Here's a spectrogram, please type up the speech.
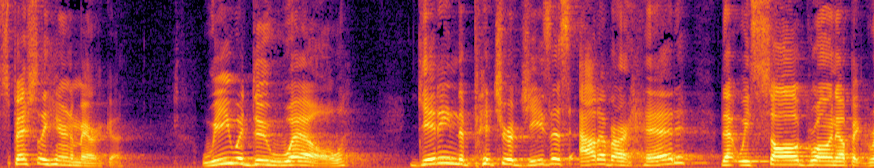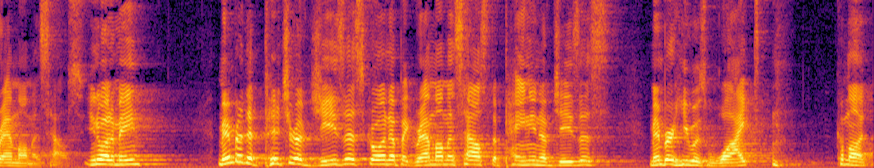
especially here in America, we would do well getting the picture of Jesus out of our head that we saw growing up at grandmama's house. You know what I mean? Remember the picture of Jesus growing up at grandmama's house, the painting of Jesus? Remember he was white? Come on,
